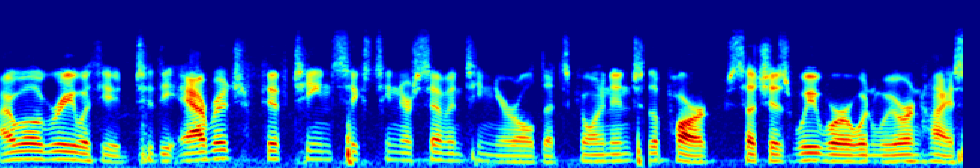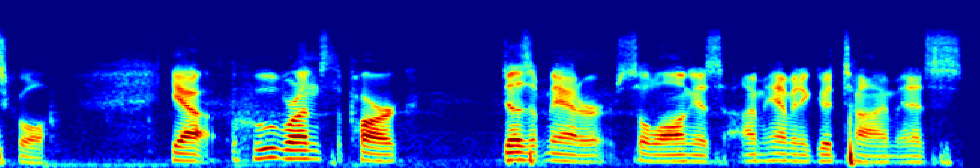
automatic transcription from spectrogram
I will agree with you. To the average 15, 16, or 17 year old that's going into the park, such as we were when we were in high school, yeah, who runs the park doesn't matter so long as I'm having a good time and it's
